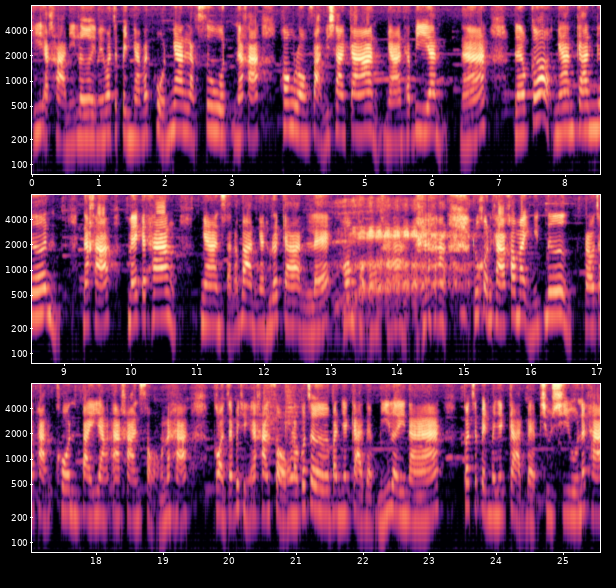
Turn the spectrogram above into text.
ที่อาคารนี้เลย ไม่ว่าจะเป็นงานวัดผลงานหลักสูตรนะคะ ห้องรองฝ่ายวิชาการ งานทะเบียนนะแล้วก็งานการเงินนะคะ แม้กระทั่ง งานสารบัญงานธุรการและห้องของค่ะ ทุกคนคะเข้ามาอีกนิดนึง เราจะพาทุกคนไปยังอาคาร 2 นะคะ ก่อนจะไปถึงอาคาร 2 เราก็เจอบรรยากาศแบบนี้เลยนะ ก็จะเป็นบรรยากาศแบบชิลๆนะคะ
